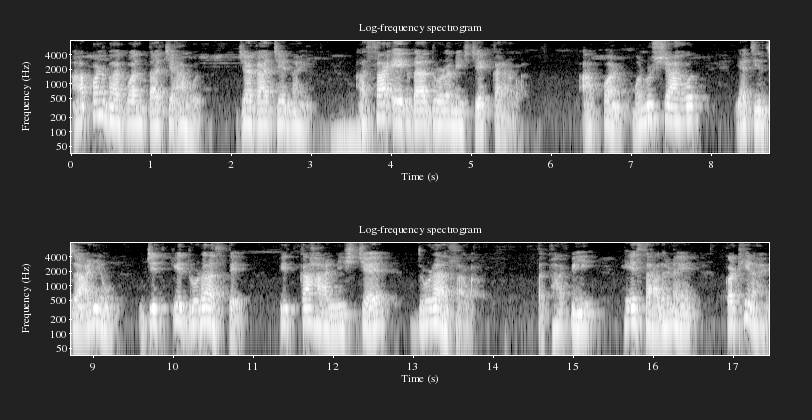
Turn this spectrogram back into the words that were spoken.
आपण भगवंताचे आहोत जगाचे नाही असा एकदा दृढ निश्चय करावा. आपण मनुष्य आहोत याची जाणीव जितकी दृढ असते तितका हा निश्चय दृढ असावा. तथापि हे साधणे कठीण आहे.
